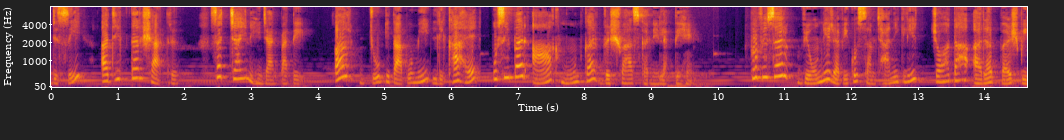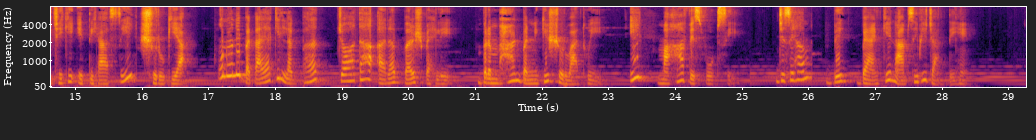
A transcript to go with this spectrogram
जिससे अधिकतर छात्र सच्चाई नहीं जान पाते। और जो किताबों में लिखा है, उसी पर आँख मूंद कर विश्वास करने लगते हैं। प्रोफेसर व्योम ने रवि को समझाने के लिए चौदह अरब वर्ष पीछे के इतिहास से शुरू किया। उन्होंने बताया कि लगभग चौदह अरब वर्ष पहले ब्रह्मांड बनने की शुरुआत हुई, एक महाविस्फोट से, जिसे हम बिग बैंग के नाम से भी जानते हैं।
